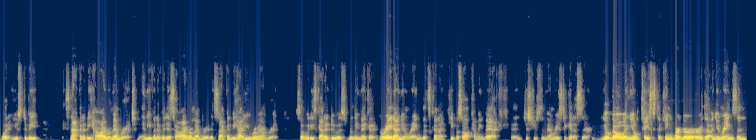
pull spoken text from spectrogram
what it used to be, it's not going to be how I remember it. And even if it is how I remember it, it's not going to be how you remember it. So what he's got to do is really make a great onion ring that's going to keep us all coming back and just use the memories to get us there. You'll go and you'll taste the King Burger or the onion rings and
